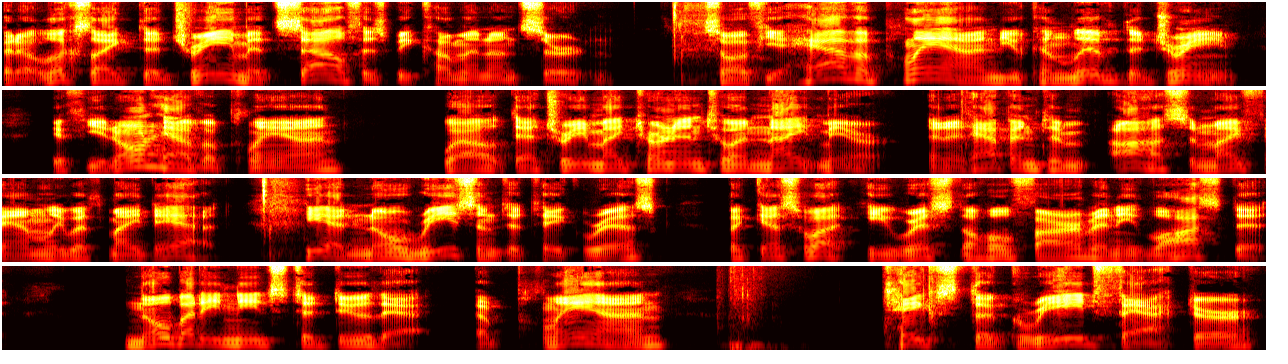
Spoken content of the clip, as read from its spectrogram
but it looks like the dream itself is becoming uncertain. So if you have a plan, you can live the dream. If you don't have a plan, well, that dream might turn into a nightmare. And it happened to us and my family with my dad. He had no reason to take risk, but guess what? He risked the whole farm and he lost it. Nobody needs to do that. A plan takes the greed factor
